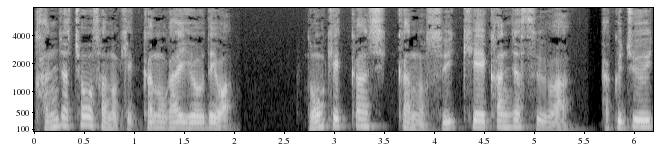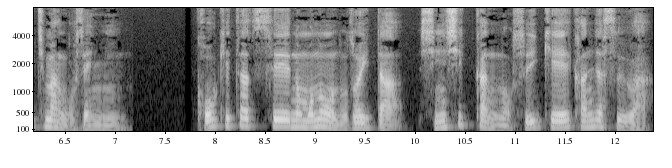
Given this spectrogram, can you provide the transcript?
患者調査の結果の概要では、脳血管疾患の推計患者数は111万5千人、高血圧性のものを除いた心疾患の推計患者数は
